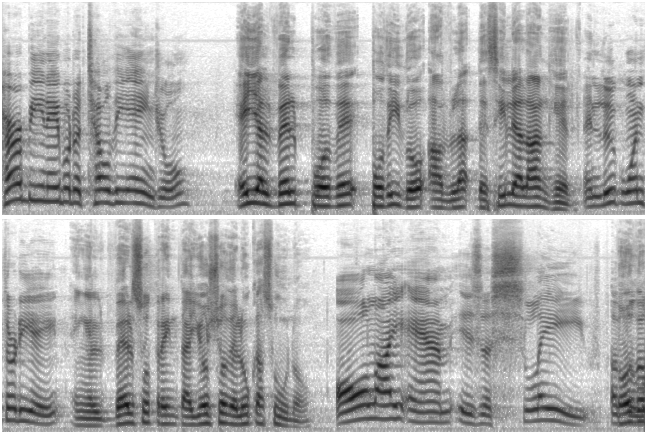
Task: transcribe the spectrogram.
Her being able to tell the angel Ella al ver poder, podido hablar, decirle al ángel in Luke 138, en el verso 38 de Lucas 1, all I am is a slave of the todo lo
